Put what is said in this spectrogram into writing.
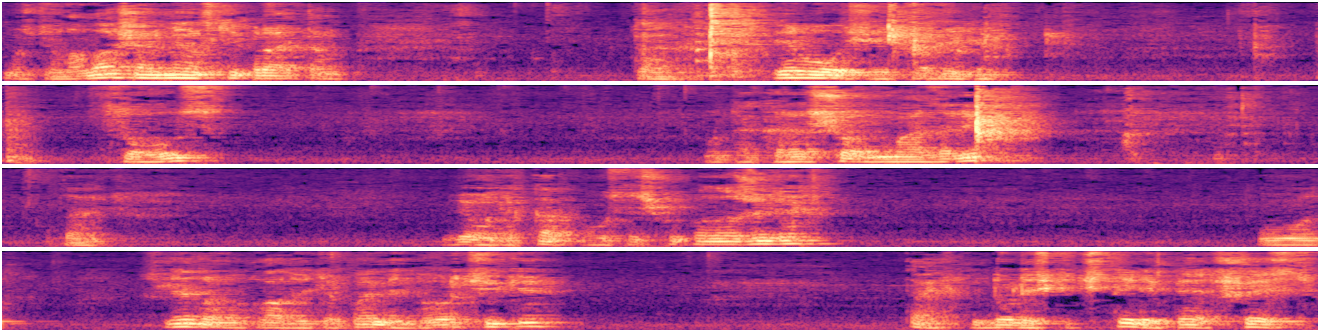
Можете лаваш армянский брать там. Так, в первую очередь, смотрите. Соус. Вот так хорошо обмазали. Так. Так капусточку положили. Вот. Следом выкладываете помидорчики. Так, долечки 4, 5, 6.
